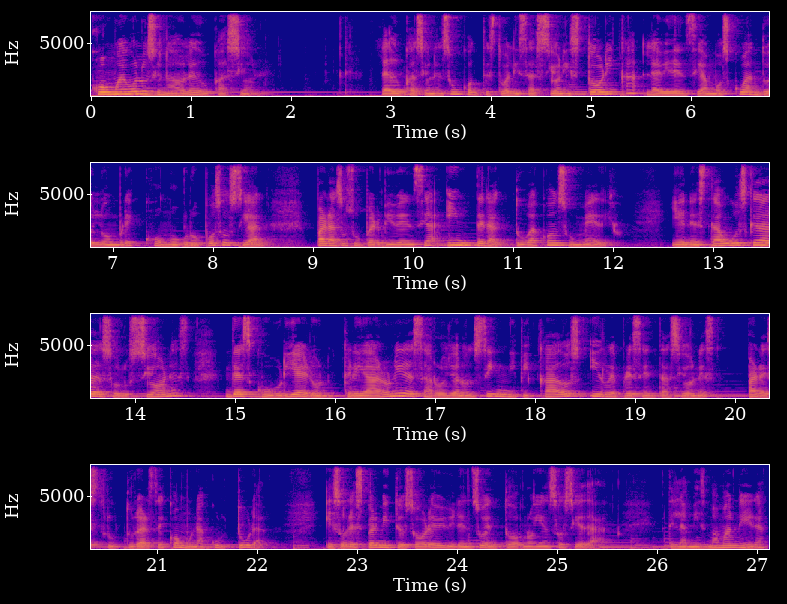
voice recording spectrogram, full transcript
¿cómo ha evolucionado la educación? La educación en su contextualización histórica la evidenciamos cuando el hombre como grupo social para su supervivencia interactúa con su medio y en esta búsqueda de soluciones descubrieron, crearon y desarrollaron significados y representaciones para estructurarse como una cultura eso les permitió sobrevivir en su entorno y en sociedad. De la misma manera,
